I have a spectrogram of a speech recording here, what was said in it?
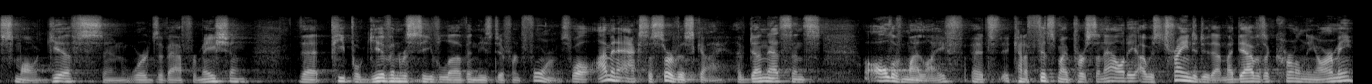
small gifts and words of affirmation that people give and receive love in these different forms. Well, I'm an acts of service guy. I've done that since all of my life. It's, it kind of fits my personality. I was trained to do that. My dad was a colonel in the army.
